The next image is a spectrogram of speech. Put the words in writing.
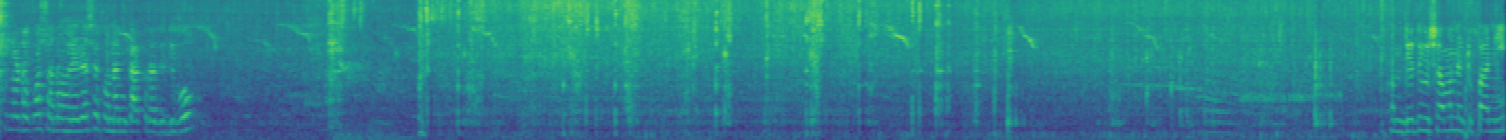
মশলাটা কষানো হয়ে গেছে, এখন আমি কাঁকড়া দিয়ে দিব। এখন দিয়ে দিব সামান্য একটু পানি।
